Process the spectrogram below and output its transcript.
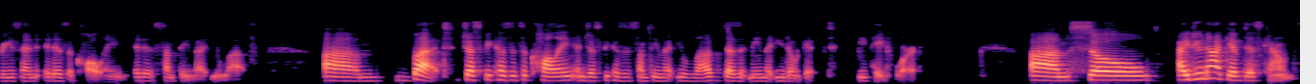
reason it is a calling. It is something that you love. Um, but just because it's a calling and just because it's something that you love doesn't mean that you don't get to be paid for it. Um, so I do not give discounts.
